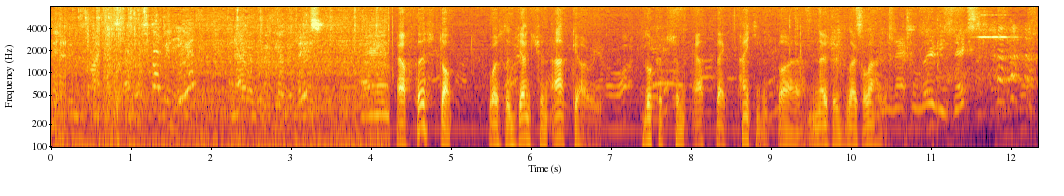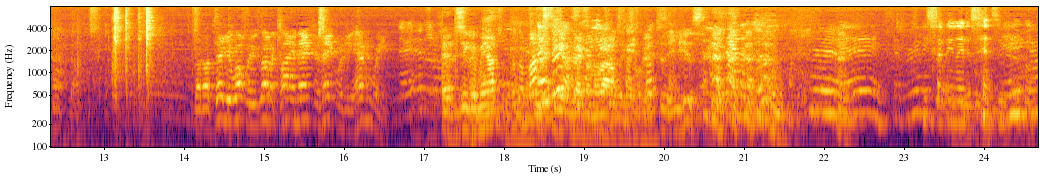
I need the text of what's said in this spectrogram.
minutes in front. So we'll stop in here and have a quick look at this. And Our first stop was the Junction Art Gallery. Look at some outback paintings by a noted local artist. International movies next. But I'll tell you what, we've got to claim actors' equity, haven't we? Uh, dig them out and took a month to get back on the rails again. You certainly need a sense of humour.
